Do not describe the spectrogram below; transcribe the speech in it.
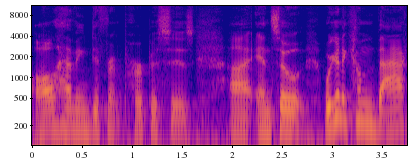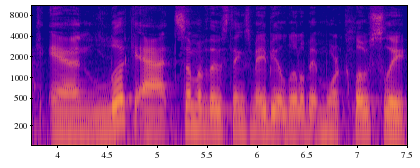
all having different purposes. Uh, and so we're going to come back and look at some of those things maybe a little bit more closely.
